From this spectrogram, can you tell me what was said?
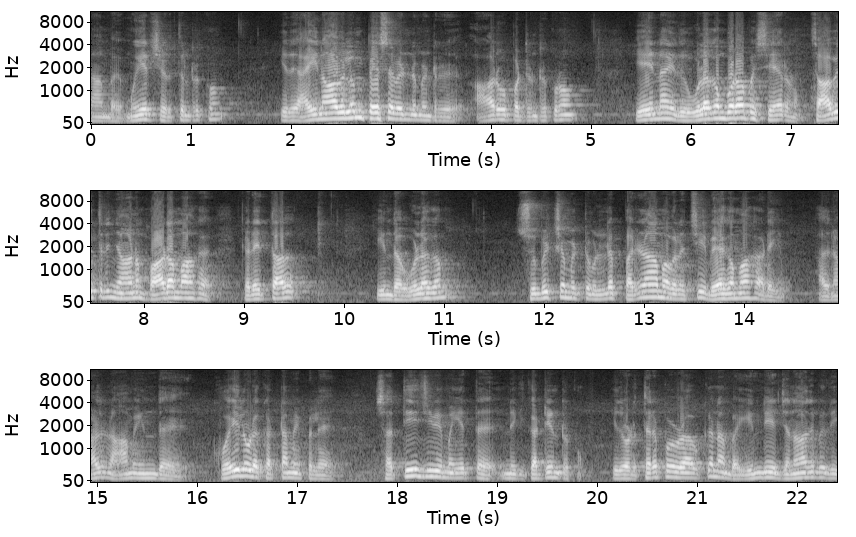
நாம் முயற்சி எடுத்துட்டுருக்கோம் இது ஐநாவிலும் பேச வேண்டும் என்று ஆர்வப்பட்டுருக்கிறோம் ஏன்னா இது உலகம் பூரா போய் சேரணும். சாவித்திரி ஞானம் பாடமாக கிடைத்தால் இந்த உலகம் சுபிட்சமிட்டுமில்ல பரிணாம வளர்ச்சி வேகமாக அடையும். அதனால் நாம் இந்த கோயிலோட கட்டமைப்பில் சத்தியஜீவி மையத்தை இன்றைக்கி கட்டின்னு இருக்கோம் இதோட திறப்பு விழாவுக்கு நம்ம இந்திய ஜனாதிபதி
